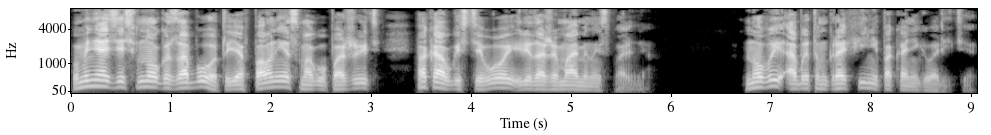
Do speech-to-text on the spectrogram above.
У меня здесь много забот, и я вполне смогу пожить, пока в гостевой или даже маминой спальне. Но вы об этом графине пока не говорите.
